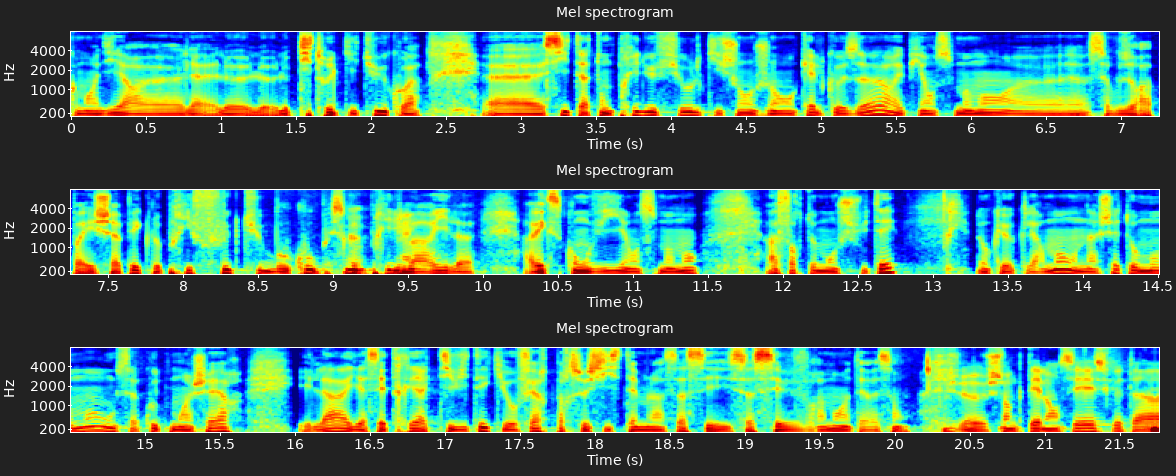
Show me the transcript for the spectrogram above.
comment dire, le, petit truc qui tue, quoi. si tu as ton prix du fuel qui change en quelques heures, et puis en ce moment, ça vous aura pas échappé que le prix fluctue beaucoup, parce que le mmh. prix du baril, avec ce qu'on vit en ce moment a fortement chuté. Donc clairement, on achète au moment où ça coûte moins cher. Et là, il y a cette réactivité qui est offerte par ce système-là. Ça, c'est ça, c'est vraiment intéressant. Je, sens que tu es lancé. Est-ce que tu as,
